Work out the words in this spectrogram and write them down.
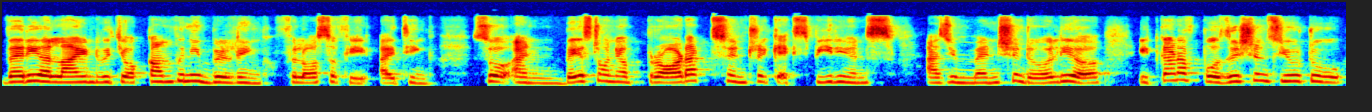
very aligned with your company building philosophy, I think. So, and based on your product centric experience, as you mentioned earlier, it kind of positions you to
